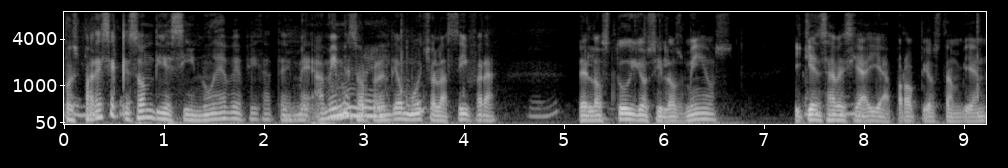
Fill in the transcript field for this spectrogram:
Pues parece que son 19, fíjate. Me- a mí me sorprendió mucho la cifra de los tuyos y los míos. Y quién sabe si haya propios también.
